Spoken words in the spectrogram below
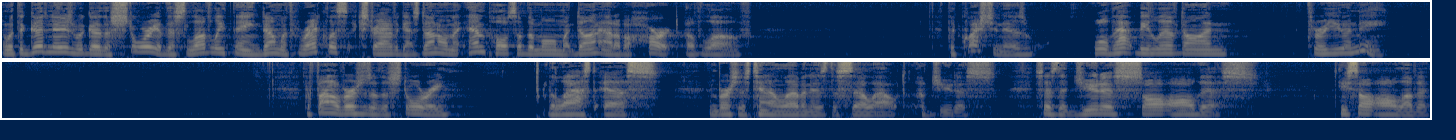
and with the good news would go the story of this lovely thing done with reckless extravagance, done on the impulse of the moment, done out of a heart of love. The question is will that be lived on through you and me? The final verses of the story, the last S, in verses 10 and 11, is the sellout of Judas. It says that Judas saw all this, he saw all of it.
